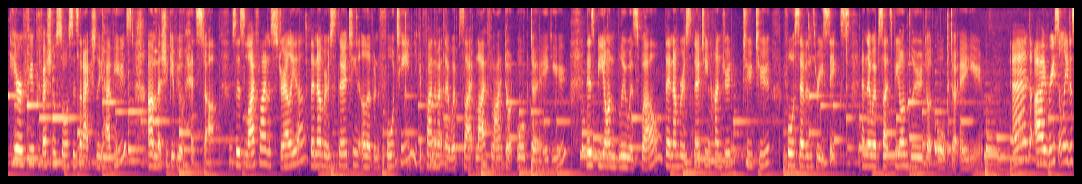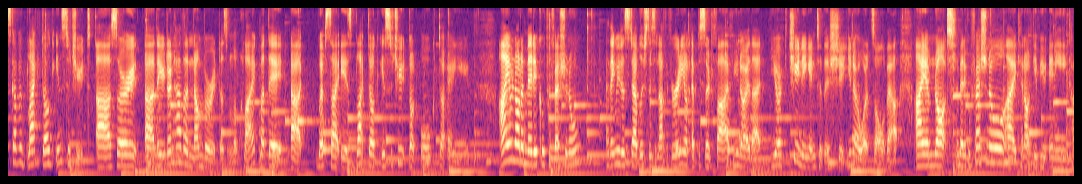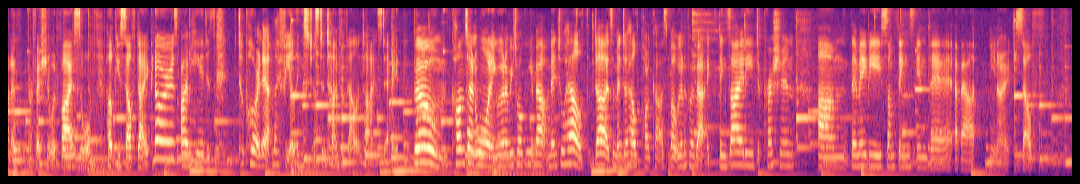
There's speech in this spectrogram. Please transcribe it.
Here are a few professional sources that I actually have used um, that should give you a head start. So there's Lifeline Australia. Their number is 13 11 14. You can find them at their website lifeline.org.au. There's Beyond Blue as well. Their number is 1300 22 4736 and their website's beyondblue.org.au. And I recently discovered Black Dog Institute. Uh, so uh, they don't have a number, it doesn't look like, but their uh, website is blackdoginstitute.org.au. I am not a medical professional. I think we've established this enough. If you're already on episode 5, you know that you're tuning into this shit. You know what it's all about. I am not a medical professional. I cannot give you any kind of professional advice or help you self diagnose. I'm here just to pouring out my feelings just in time for Valentine's Day. Boom! Content warning. We're going to be talking about mental health. Duh, it's a mental health podcast, but we're going to talk about anxiety, depression, um, there may be some things in there about, you know, self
